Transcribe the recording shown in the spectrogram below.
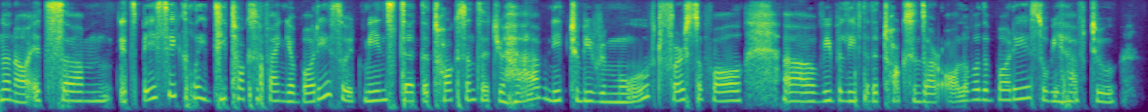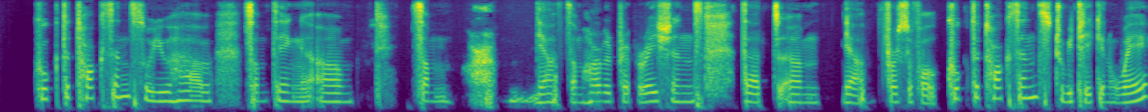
no, no, it's um, it's basically detoxifying your body. So it means that the toxins that you have need to be removed. First of all, uh, we believe that the toxins are all over the body, so we have to cook the toxins. So you have something, um, some yeah, some herbal preparations that um, yeah, first of all, cook the toxins to be taken away,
